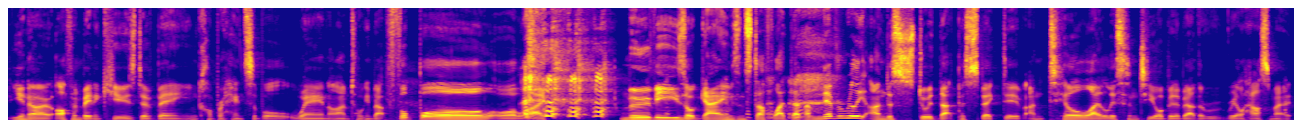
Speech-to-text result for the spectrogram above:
you know, often been accused of being incomprehensible when I'm talking about football or like movies or games and stuff like that. I've never really understood that perspective until I listened to your bit about the Real Housemate,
